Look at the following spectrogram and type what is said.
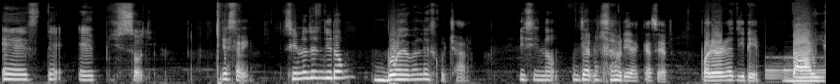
este episodio. Ya saben, si no entendieron, vuelvan a escuchar. Y si no, ya no sabría qué hacer. Por ahora diré, bye,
